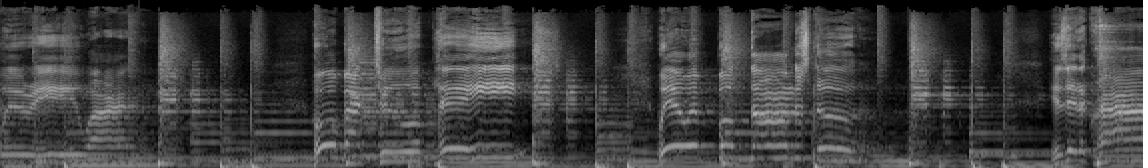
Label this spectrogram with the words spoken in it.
We rewind. Oh, back to a place where we both understood. Is it a crime?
